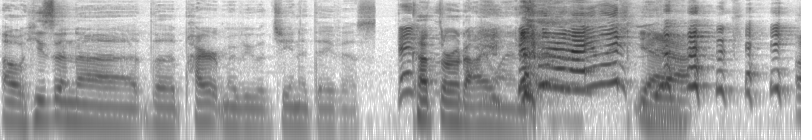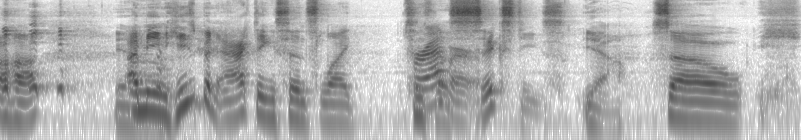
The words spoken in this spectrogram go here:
Oh, he's in uh, the pirate movie with Geena Davis. That- Cutthroat Island. Rhode Island. Yeah. Okay. Uh huh. yeah. I mean, he's been acting since like since Forever. the '60s. yeah. So, he-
